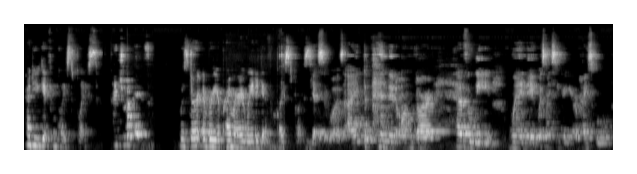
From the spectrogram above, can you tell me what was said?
How do you get from place to place? I drive. Was Dart ever your primary way to get from place to place? Yes, it was. I depended on Dart heavily when it was my senior year of high school,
